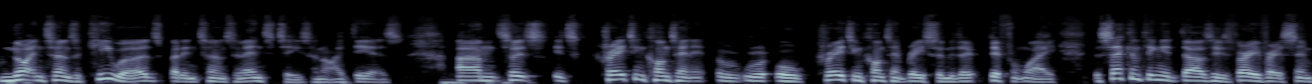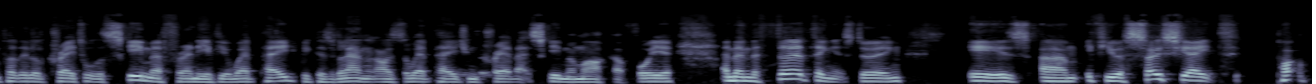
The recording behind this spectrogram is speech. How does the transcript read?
not in terms of keywords, but in terms of entities and ideas. Um, so it's, it's creating content or, creating content briefs in a di- different way. The second thing it does is very, very simple. It'll create all the schema for any of your web page because it'll analyze the web page and create that schema markup for you. And then the third thing it's doing is um, if you associate po-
